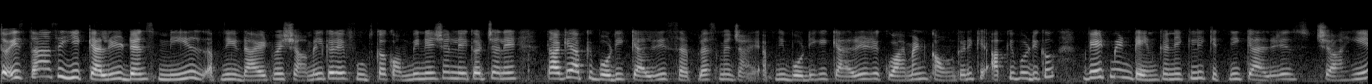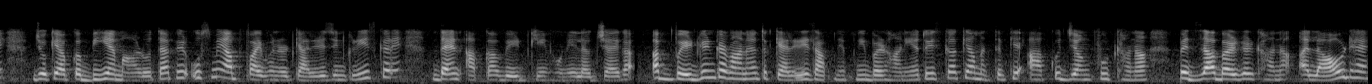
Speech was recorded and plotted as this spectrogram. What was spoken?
तो इस तरह से ये कैलोरी डेंस मील्स अपनी डाइट में शामिल करें फूड्स का कॉम्बिनेशन लेकर चलें, ताकि आपकी बॉडी कैलोरी सरप्लस में जाए। अपनी बॉडी की कैलोरी रिक्वायरमेंट काउंट करें कि आपकी बॉडी को वेट मेंटेन करने के लिए कितनी कैलोरीज चाहिए, जो कि आपका बीएमआर होता है। फिर उसमें आप 500 कैलोरीज इंक्रीज करें देन आपका वेट गेन होने लग जाएगा। जाएगा। अब वेट गेन करवाना है तो कैलोरीज आपने अपनी बढ़ानी है। तो इसका क्या मतलब कि आपको जंक फ़ूड खाना पिज़्ज़ा बर्गर खाना अलाउड है?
